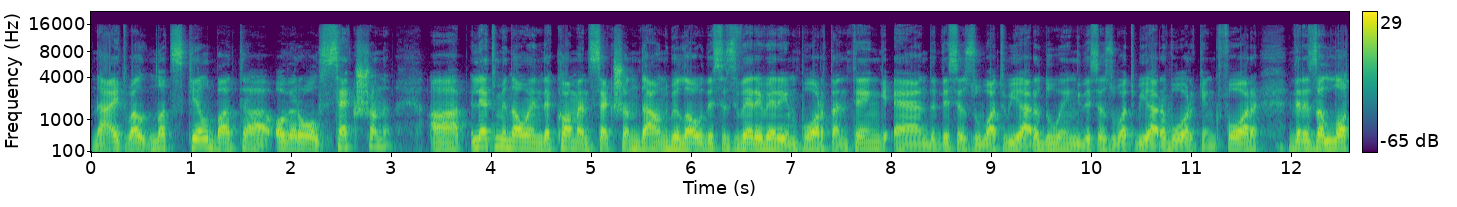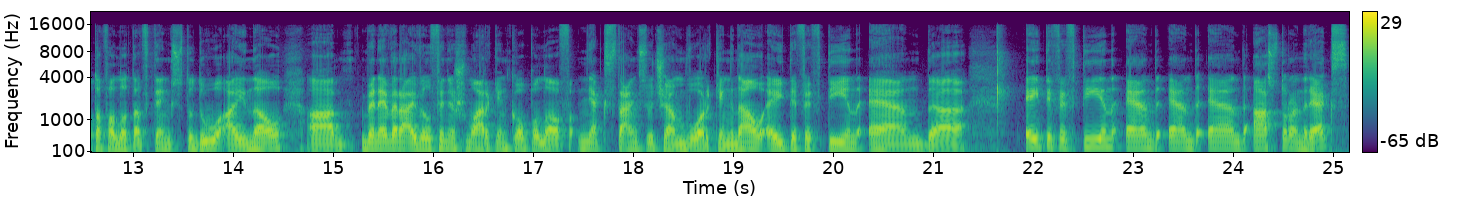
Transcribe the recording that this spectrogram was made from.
right? Well, not skill, but uh, overall section, uh, let me know in the comment section down below. This is very, very important thing and this is what we are doing. This is what we are working for. There is a lot of, a lot of things to do, I know. Um, whenever I will finish marking couple of next tanks which I'm working now, 8015 and... Uh, 8015 and and and Astron Rex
